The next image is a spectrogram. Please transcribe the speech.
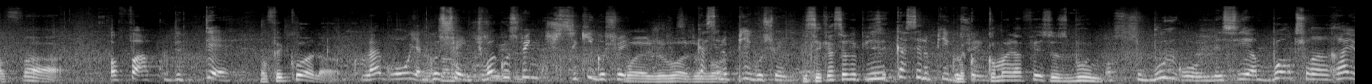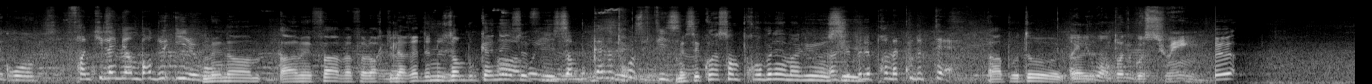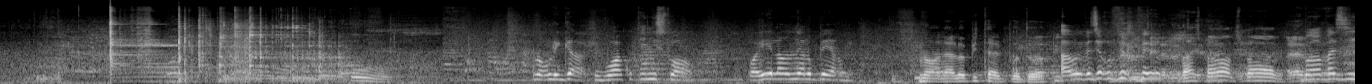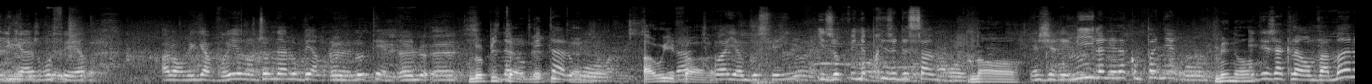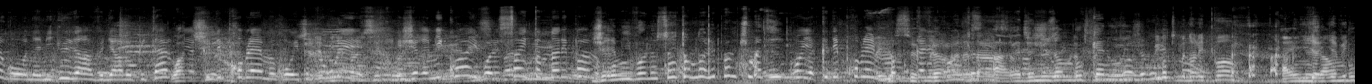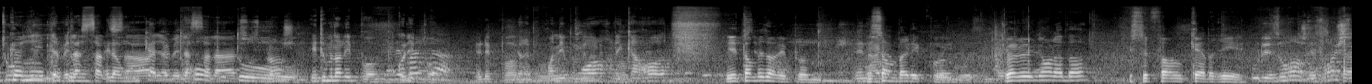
Enfin, Enfin, coup de terre. on fait quoi là Là, gros, il y a Ghostwing. Tu vois Ghostwing C'est qui Ghostwing Ouais, je vois, C'est je casser vois. le pied, Ghostwing. Il s'est cassé le Il pied s'est cassé le pied, Mais Ghostwing. comment il a fait ce zboon On se boule, gros. Il a essayé un board sur un rail, gros. Francky l'a mis en bord de île, gros. Mais non, ah mais Fa, va falloir qu'il arrête de nous emboucaner Oh, ce gros, il fils. nous emboucane trop, ce fils. Mais c'est quoi son problème à lui Ah, aussi Je vais le prendre à coup de terre. Ah poto, Ah, il euh, est où Antoine Alors, les gars, je vais vous raconter une histoire. Vous voyez, là, on est à l'auberge. non on est à l'hôpital poto. Ah oui, vas-y, refais, refais. Bah c'est pas grave, c'est pas grave. Bon, vas-y, les gars, je refais. hein. Alors, les gars, vous voyez, aujourd'hui, on est à l'auberge, euh, l'hôtel. euh, euh, L'hôpital, l'hôpital, l'hôpital. gros. Ah oui Et là, Fa. tu vois, il y a Ghostwing. Ils ont fait une prise de sang, gros. Non, Il y a Jérémy, il allait l'accompagner, gros. mais non. Et déjà que là on va mal gros, on a mis une heure à venir à l'hôpital, il y a que des problèmes gros, il peut plus rouler. Et Jérémy quoi, il voit le sang, il tombe dans les pommes. Jérémy voit le sang, il tombe dans les pommes, tu m'as dit? Gros, il y a que des problèmes, il arrête de nous emboucaner. Je vous Il tombé dans les pommes. Ah il Il y, a il y avait tout. Il y avait de la salsa, il y avait de la salade, sauce blanche. Il est tombé dans les pommes. Pourquoi les pommes Et les pommes. Il aurait pu prendre les poires, les carottes. Il est tombé dans les pommes. Il s'en bat les Tu vois le lion là-bas Il se fait encadrer. Ou les oranges, les oranges.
